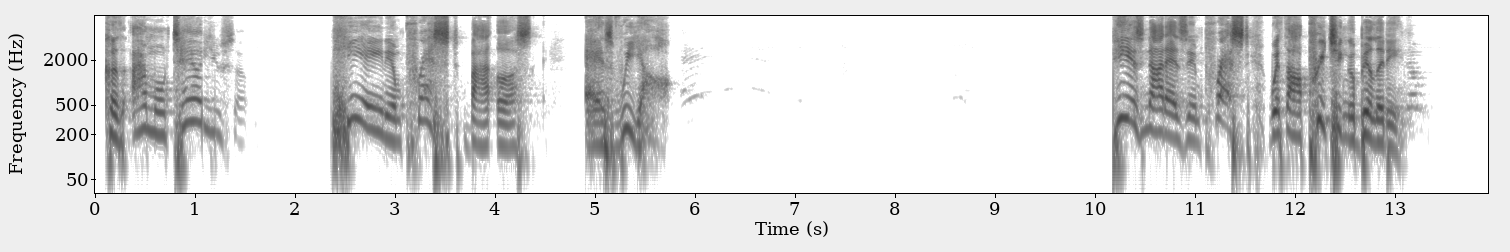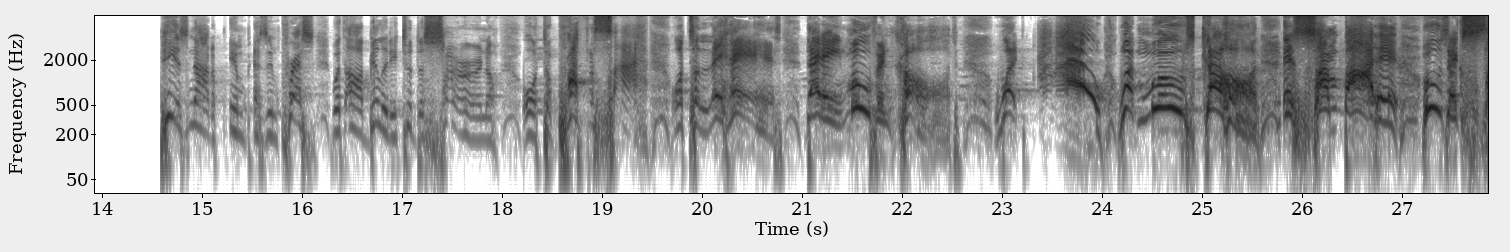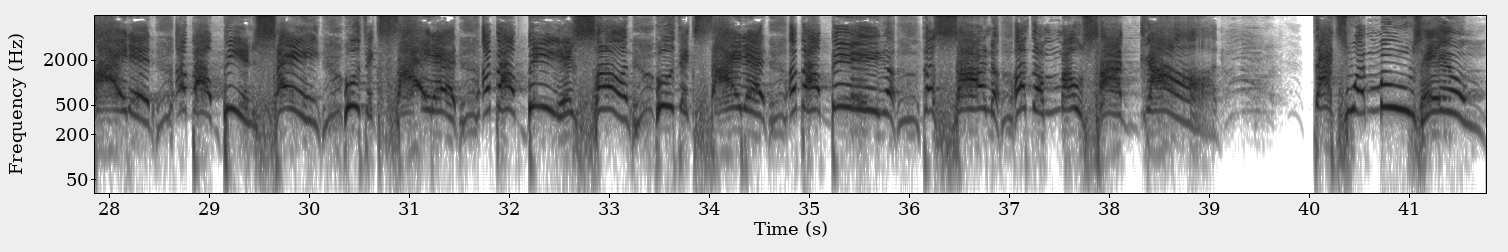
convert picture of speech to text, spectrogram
Because I'm going to tell you something. He ain't impressed by us as we are. He is not as impressed with our preaching ability. He is not as impressed with our ability to discern or to prophesy or to lay hands. That ain't moving God. What ow, what moves God is somebody who's excited about being saved, who's excited about being his son, who's excited about being the son of the most high God. That's what moves him.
